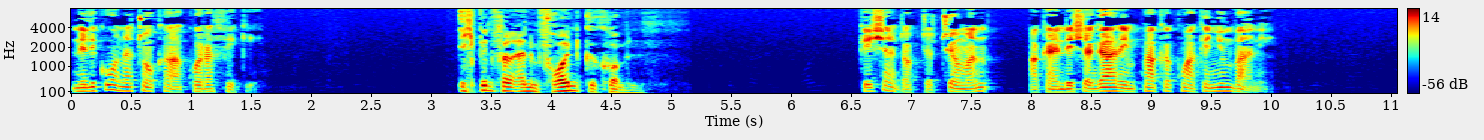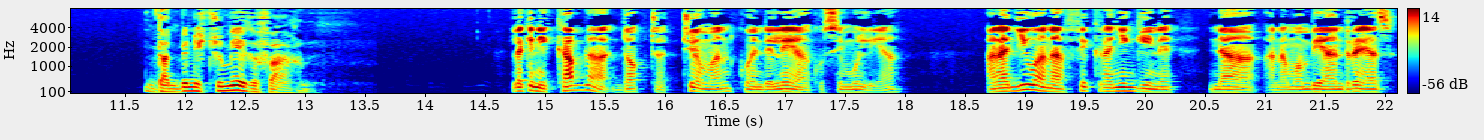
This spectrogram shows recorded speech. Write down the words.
nilikuwa natoka kwa rafiki Ich bin von einem Freund gekommen. kisha dr turman akaendesha gari mpaka kwake nyumbani Dann bin ich zu mir gefahren. lakini kabla dr turman kuendelea kusimulia anajiwa na fikra nyingine na anamwambia andreas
